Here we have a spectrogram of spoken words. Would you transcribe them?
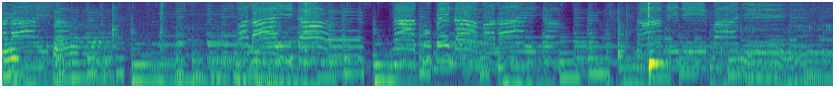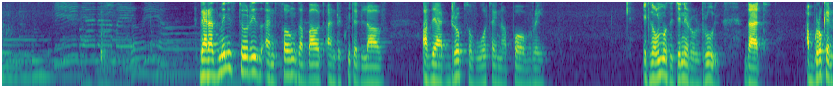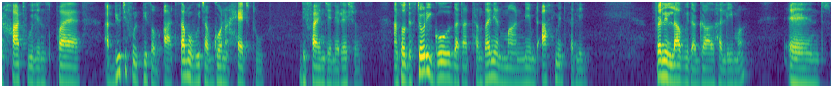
There are as many stories and songs about unrequited love as there are drops of water in a pour of rain. It is almost a general rule that a broken heart will inspire a beautiful piece of art, some of which have gone ahead to define generations. And so the story goes that a Tanzanian man named Ahmed Salim fell in love with a girl, Halima, and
